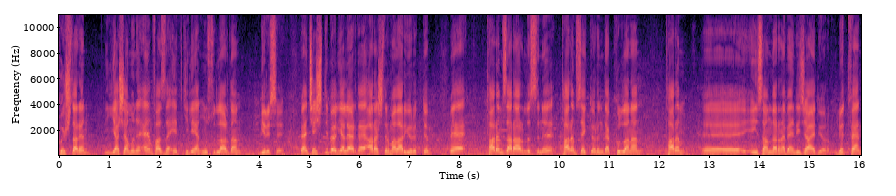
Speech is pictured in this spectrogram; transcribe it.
kuşların yaşamını en fazla etkileyen unsurlardan birisi. Ben çeşitli bölgelerde araştırmalar yürüttüm ve tarım zararlısını tarım sektöründe kullanan tarım e, insanlarına ben rica ediyorum. Lütfen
